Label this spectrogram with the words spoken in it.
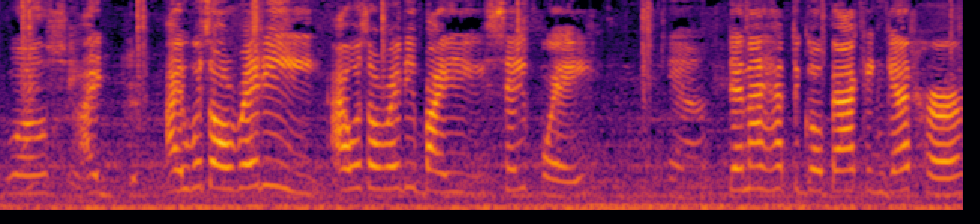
Well, Where is she? I I was already I was already by Safeway. Yeah. Then I had to go back and get her,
